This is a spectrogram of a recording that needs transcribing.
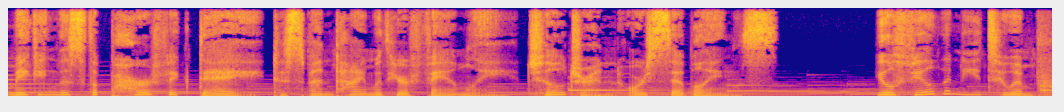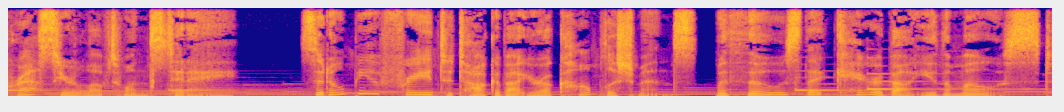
making this the perfect day to spend time with your family, children, or siblings. You'll feel the need to impress your loved ones today so don't be afraid to talk about your accomplishments with those that care about you the most.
